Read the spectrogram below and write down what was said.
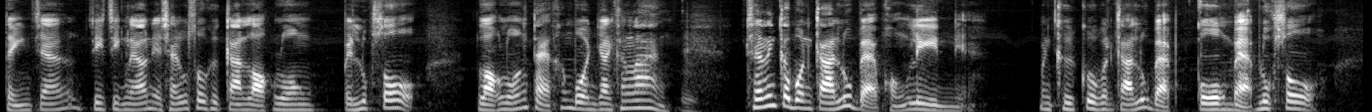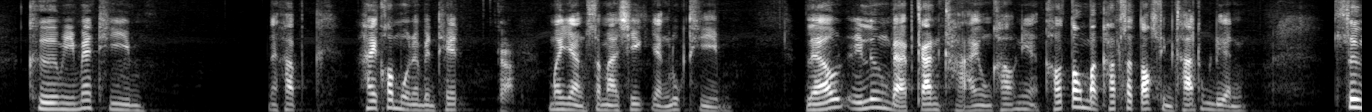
แต่จริงๆจริงๆแล้วเนี่ยแชร์ลูกโซ่คือการหลอกลวงเป็นลูกโซ่ หลอกลวงตั้งแต่ข้างบนยันข้างล่าง ฉะนั้นกระบวนการรูปแบบของลีนเนี่ยมันคือกระบวนการรูปแบบโกงแบบลูกโซ่ คือมีแม่ทีมนะครับให้ข้อมูลอันเป็นเท็จครับมาอย่างสมาชิกอย่างลูกทีม แล้วในเรื่องแบบการขายของเขาเนี่ยเขาต้องบังคับสต็อกสินค้าทุกเดือน ซึ่ง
